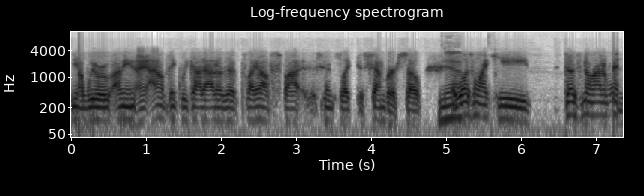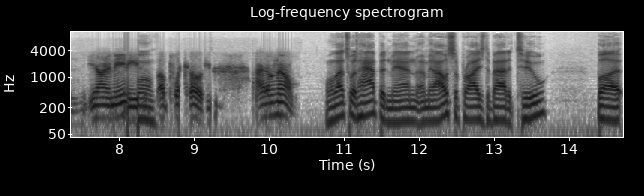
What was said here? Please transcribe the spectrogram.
you know, we were. I mean, I, I don't think we got out of the playoff spot since like December. So Yeah. it wasn't like he doesn't know how to win. You know what I mean? He's Well- a play coach. I don't know. Well, that's what happened, man. I mean, I was surprised about it too, but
